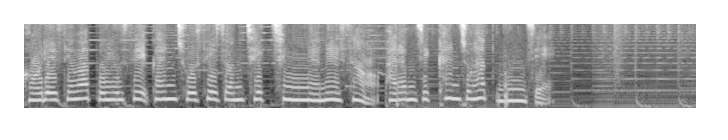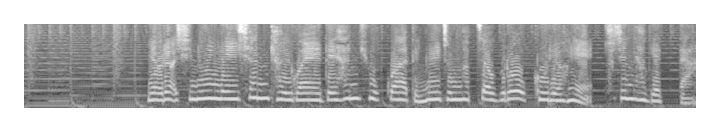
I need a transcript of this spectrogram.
거래세와 보유세 간 조세 정책 측면에서 바람직한 조합 문제 여러 시뮬레이션 결과에 대한 효과 등을 종합적으로 고려해 추진하겠다.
